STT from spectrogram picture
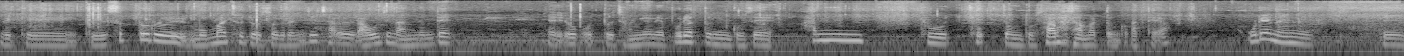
이렇게 그 습도를 못 맞춰줘서 그런지 잘 나오진 않는데 네, 요것도 작년에 뿌렸던 곳에 한 두 촉 정도 살아남았던 것 같아요. 올해는 예,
